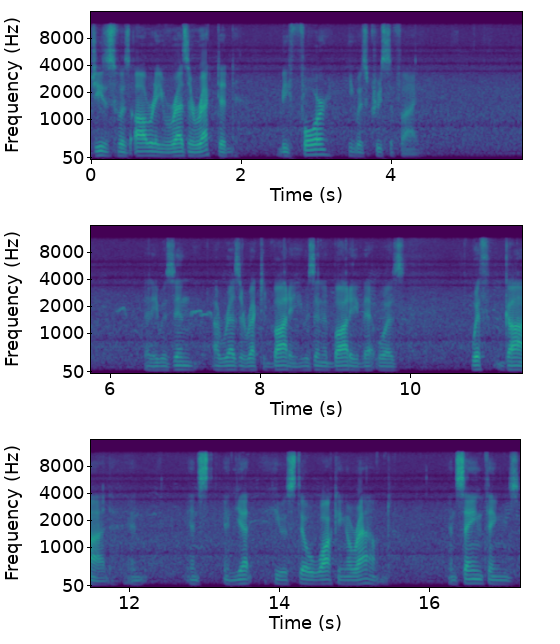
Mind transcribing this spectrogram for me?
Jesus was already resurrected before he was crucified. That he was in a resurrected body. He was in a body that was with God, and, and, and yet he was still walking around and saying things,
